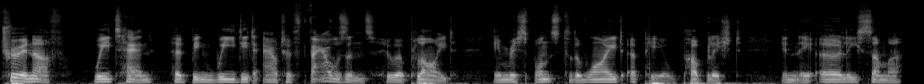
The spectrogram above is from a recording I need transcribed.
True enough, we ten had been weeded out of thousands who applied in response to the wide appeal published in the early summer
